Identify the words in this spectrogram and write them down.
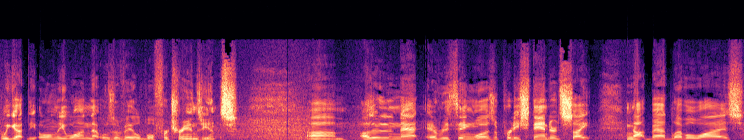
we got the only one that was available for transients. Um, other than that, everything was a pretty standard site, not bad level wise,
